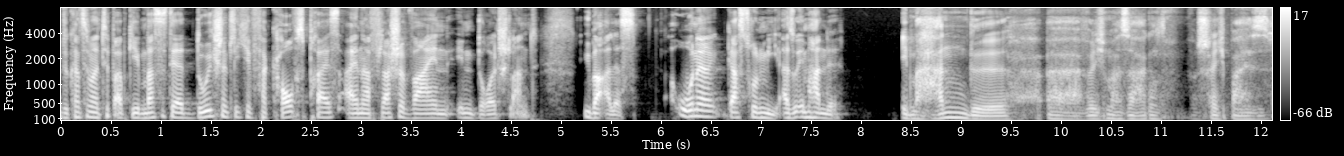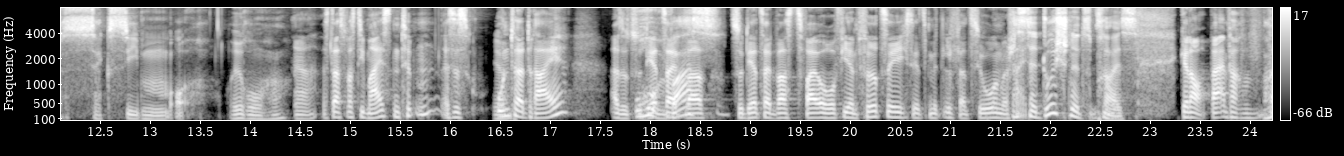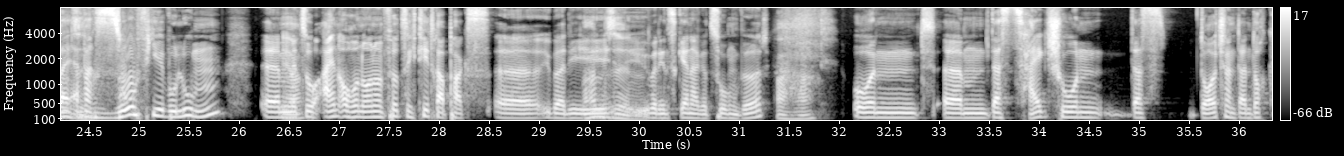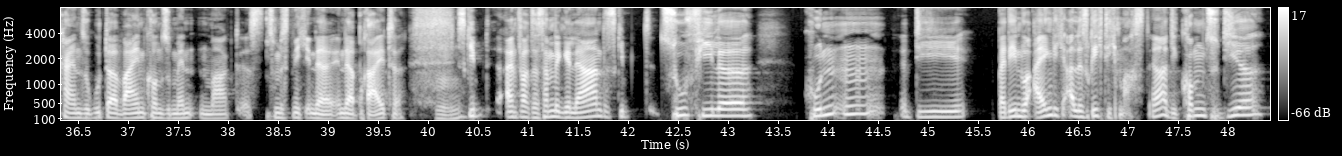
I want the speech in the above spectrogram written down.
Du kannst mir mal einen Tipp abgeben. Was ist der durchschnittliche Verkaufspreis einer Flasche Wein in Deutschland? Über alles. Ohne Gastronomie, also im Handel. Im Handel, äh, würde ich mal sagen, wahrscheinlich bei sechs, sieben Euro. Huh? Ja, ist das, was die meisten tippen. Es ist ja. unter drei. Also zu oh, der Zeit war es zu der Zeit war es 2,44 Euro, ist jetzt mit Inflation wahrscheinlich. Das ist der Durchschnittspreis. Genau, weil einfach, weil einfach so viel Volumen ähm, ja. mit so 1,49 Euro Tetrapacks äh, über, die, über den Scanner gezogen wird. Aha. Und ähm, das zeigt schon, dass Deutschland dann doch kein so guter Weinkonsumentenmarkt ist, zumindest nicht in der, in der Breite. Mhm. Es gibt einfach, das haben wir gelernt, es gibt zu viele Kunden, die bei denen du eigentlich alles richtig machst. Ja, die kommen zu dir,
